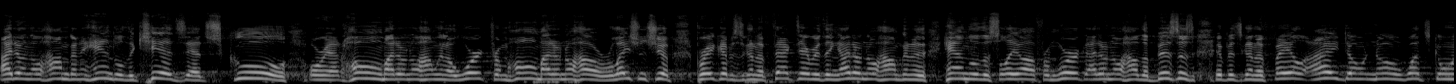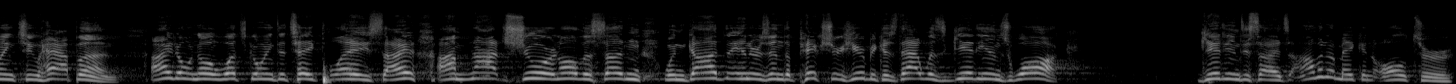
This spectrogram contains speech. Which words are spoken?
I don't know how I'm going to handle the kids at school or at home. I don't know how I'm going to work from home. I don't know how a relationship breakup is going to affect everything. I don't know how I'm going to handle this layoff from work. I don't know how the business, if it's going to fail. I don't know what's going to happen. I don't know what's going to take place. I, I'm not sure. And all of a sudden, when God enters in the picture here, because that was Gideon's walk, Gideon decides, I'm going to make an altar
